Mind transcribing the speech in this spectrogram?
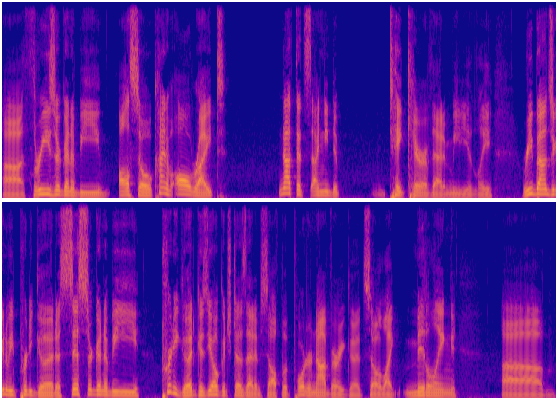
Uh, threes are going to be also kind of all right. Not that I need to take care of that immediately. Rebounds are going to be pretty good. Assists are going to be pretty good because Jokic does that himself, but Porter not very good. So like middling. Um,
